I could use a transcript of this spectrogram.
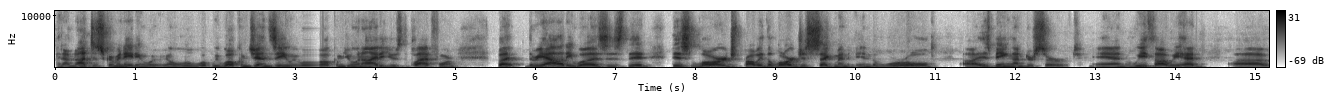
And I'm not discriminating. We, you know, we welcome Gen Z. We welcome you and I to use the platform. But the reality was is that this large, probably the largest segment in the world, uh, is being underserved. And we thought we had, uh,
